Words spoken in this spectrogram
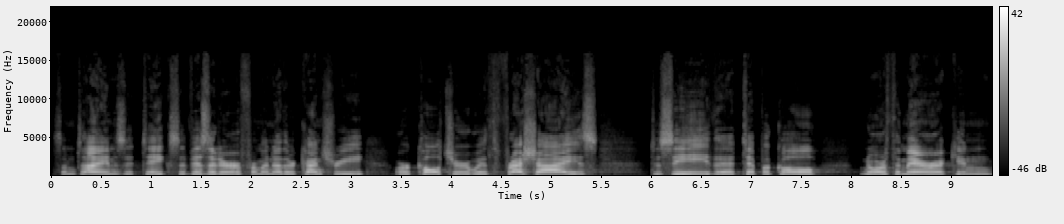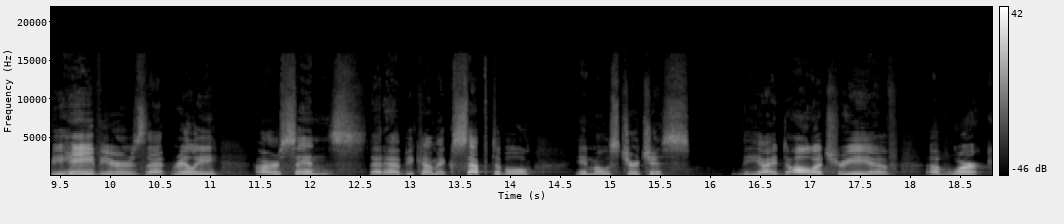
Sometimes it takes a visitor from another country or culture with fresh eyes to see the typical North American behaviors that really are sins that have become acceptable in most churches. The idolatry of of work,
